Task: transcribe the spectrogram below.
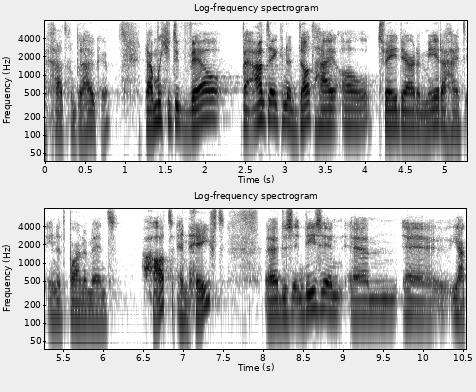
gaat gebruiken. Daar moet je natuurlijk wel bij aantekenen dat hij al twee derde meerderheid in het parlement had en heeft. Uh, dus in die zin um, uh, ja,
